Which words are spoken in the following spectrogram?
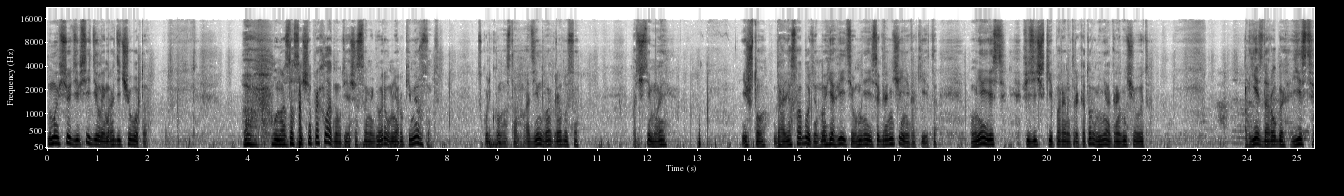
Ну, мы все, все делаем ради чего-то. У нас достаточно прохладно. Вот я сейчас с вами говорю, у меня руки мерзнут. Сколько у нас там? 1-2 градуса. Почти май. И что? Да, я свободен, но я, видите, у меня есть ограничения какие-то. У меня есть физические параметры, которые меня ограничивают. Есть дорога, есть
